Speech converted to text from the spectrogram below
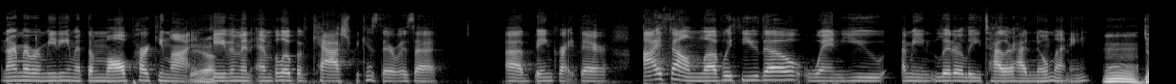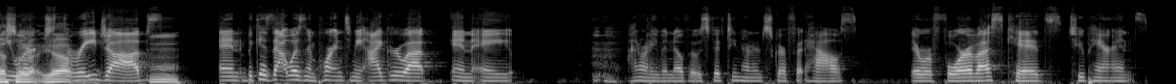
And I remember meeting him at the mall parking lot Yeah. and gave him an envelope of cash because there was a, a bank right there. I fell in love with you though when you. I mean, literally, Tyler had no money. Mm, he what I- worked yeah. three jobs and because that wasn't important to me i grew up in a i don't even know if it was 1500 square foot house. There were four of us kids two parents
